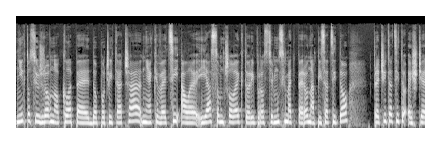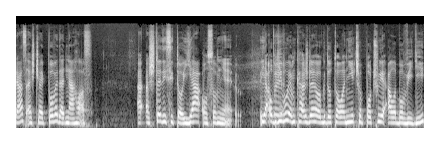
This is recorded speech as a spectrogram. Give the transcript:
niekto si už rovno klepe do počítača nejaké veci, ale ja som človek, ktorý proste musí mať pero, napísať si to, prečítať si to ešte raz a ešte aj povedať nahlas. A až vtedy si to ja osobne... Ja to je- obdivujem každého, kto to len niečo počuje alebo vidí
